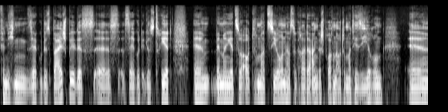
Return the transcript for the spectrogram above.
finde ich ein sehr gutes Beispiel, das, äh, das sehr gut illustriert. Ähm, wenn man jetzt so Automation, hast du gerade angesprochen, Automatisierung, äh,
